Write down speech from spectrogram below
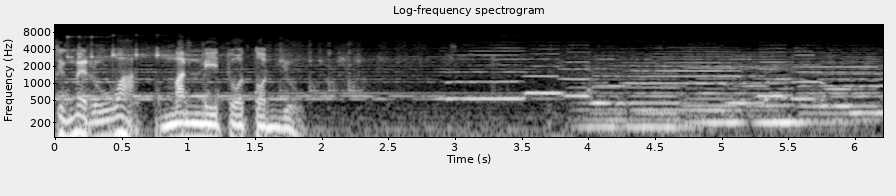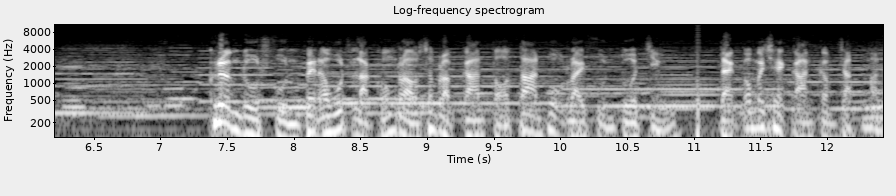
จึงไม่รู้ว่ามันมีตัวตนอยู่ เครื่องดูดฝุ่นเป็นอาวุธหลักของเราสำหรับการต่อต้านพวกไรฝุ่นตัวจิ๋วแต่ก็ไม่ใช่การกำจัดมัน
